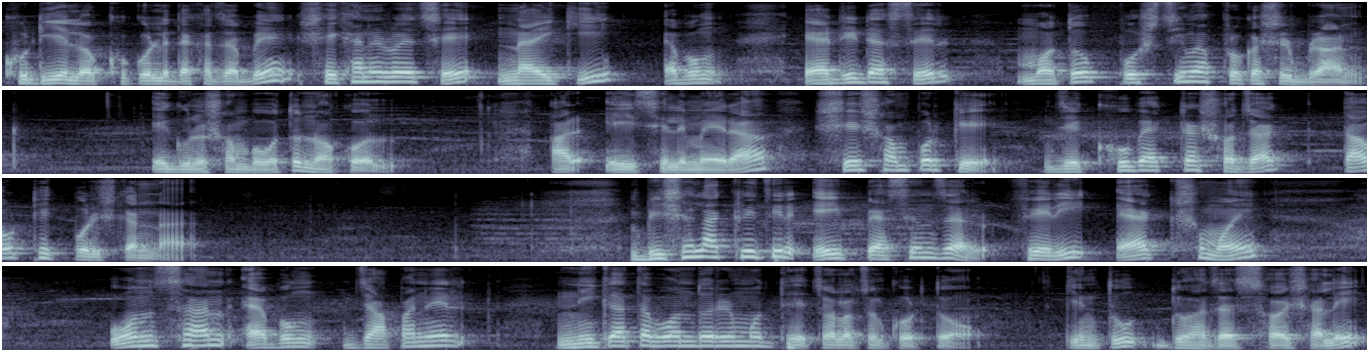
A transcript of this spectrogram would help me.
খুঁটিয়ে লক্ষ্য করলে দেখা যাবে সেখানে রয়েছে নাইকি এবং অ্যাডিডাসের মতো পশ্চিমা প্রকাশের ব্র্যান্ড। এগুলো সম্ভবত নকল। আর এই ছেলেমেয়েরা সে সম্পর্কে যে খুব একটা সজাগ, তাও ঠিক পরিষ্কার না। বিশাল আকৃতির এই প্যাসেঞ্জার ফেরি এক সময় ওনসান এবং জাপানের নিগাতা বন্দরের মধ্যে চলাচল করত। কিন্তু দু হাজার ছয় সালে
